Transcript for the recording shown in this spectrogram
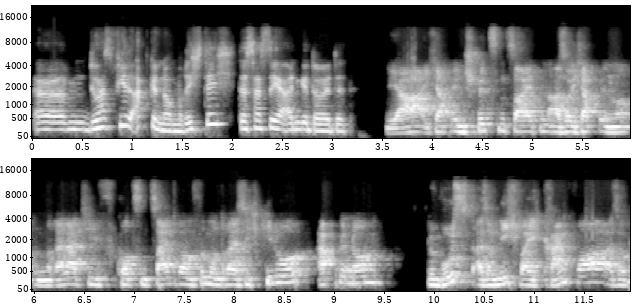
ähm, du hast viel abgenommen, richtig? Das hast du ja angedeutet. Ja, ich habe in Spitzenzeiten, also ich habe in einem relativ kurzen Zeitraum 35 Kilo abgenommen bewusst, also nicht, weil ich krank war. Also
